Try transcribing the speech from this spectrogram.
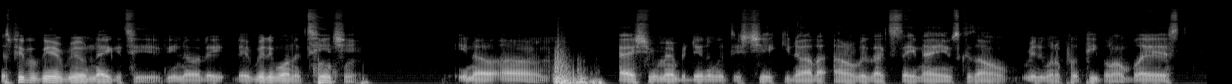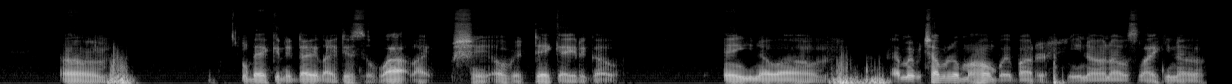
just people being real negative. You know, they they really want attention. you know, um, I actually remember dealing with this chick. You know, I, I don't really like to say names because I don't really want to put people on blast. Um, back in the day, like this is a while, like shit, over a decade ago. And you know, um, I remember chopping up my homeboy about her. You know, and I was like, you know,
